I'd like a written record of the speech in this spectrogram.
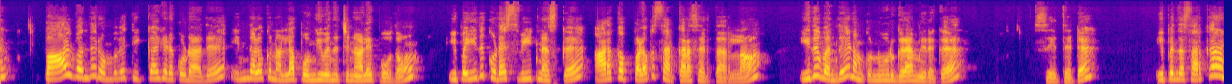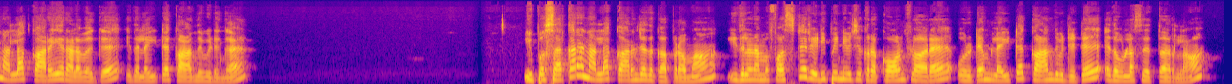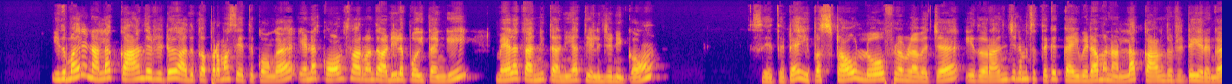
பால் வந்து ரொம்பவே திக்காகிடக்கூடாது இந்த அளவுக்கு நல்லா பொங்கி வந்துச்சுனாலே போதும். இப்போ இது கூட ஸ்வீட்னஸ்க்கு அரைக்கப் அளவுக்கு சர்க்கரை சேர்த்தரலாம். இது வந்து நமக்கு நூறு கிராம் இருக்கு. சேர்த்துட்டு இப்போ இந்த சர்க்கரை நல்லா கரையிற அளவுக்கு இதை லைட்டாக கலந்து விடுங்க. இப்போ சர்க்கரை நல்லா கரைஞ்சதுக்கு அப்புறமா இதில் நம்ம ஃபர்ஸ்ட்டு ரெடி பண்ணி வச்சுக்கிற கார்ன்ஃப்ளவரை ஒரு டைம் லைட்டாக கலந்து விட்டுட்டு இதை உள்ள சேர்த்துடலாம் இது மாதிரி நல்லா கலந்து விட்டுட்டு அதுக்கப்புறமா சேர்த்துக்கோங்க. ஏன்னா கார்ன்ஃப்ளவர் வந்து அடியில் போய் தங்கி மேலே தண்ணி தனியாக தெளிஞ்சு நிற்கும் சேர்த்துட்டு இப்போ ஸ்டவ் லோ ஃப்ளேமில் வச்சு இது ஒரு அஞ்சு நிமிஷத்துக்கு கைவிடாமல் நல்லா கலந்து விட்டுட்டே இருங்க.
